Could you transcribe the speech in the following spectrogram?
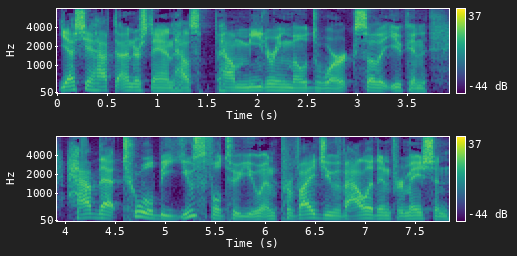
Yes, you have to understand how how metering modes work so that you can have that tool be useful to you and provide you valid information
